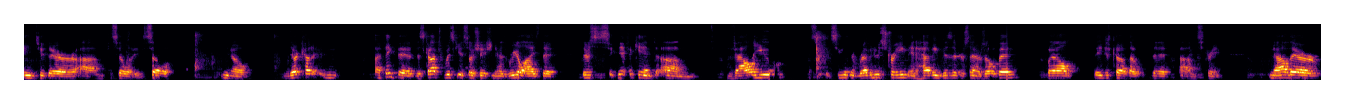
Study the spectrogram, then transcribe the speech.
into their um, facilities. So, you know, they're cutting. I think that the Scotch Whisky Association has realized that there's significant um, value, significant revenue stream in having visitor centers open. Well, they just cut out that, that um, stream now they're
